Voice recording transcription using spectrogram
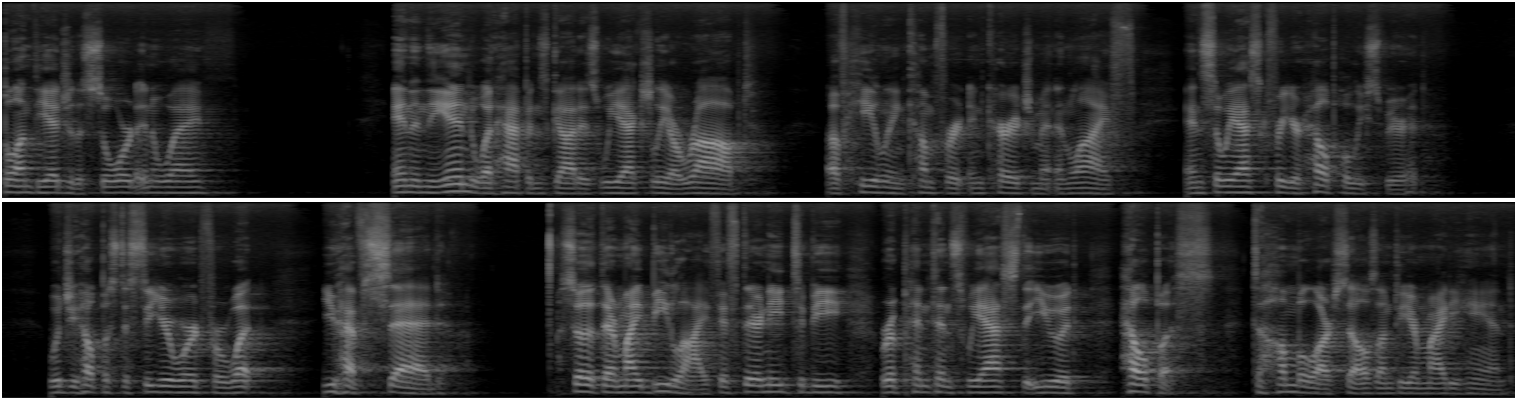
blunt the edge of the sword in a way. And in the end, what happens, God, is we actually are robbed of healing, comfort, encouragement, and life. And so we ask for your help, Holy Spirit. Would you help us to see your word for what you have said so that there might be life? If there need to be repentance, we ask that you would help us to humble ourselves unto your mighty hand.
